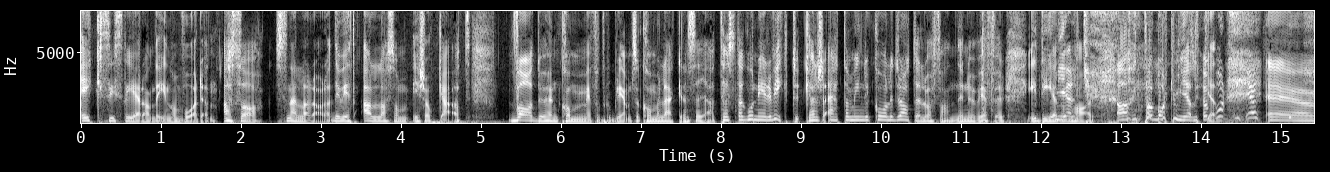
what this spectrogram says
existerande inom vården. Alltså snälla rara, det vet alla som är tjocka att vad du än kommer med för problem så kommer läkaren säga testa gå ner i vikt, du kanske äta mindre kolhydrater eller vad fan det nu är för idé Mjölk. de har. Ja, ta bort mjölken. Ta bort mjölk. Eh,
